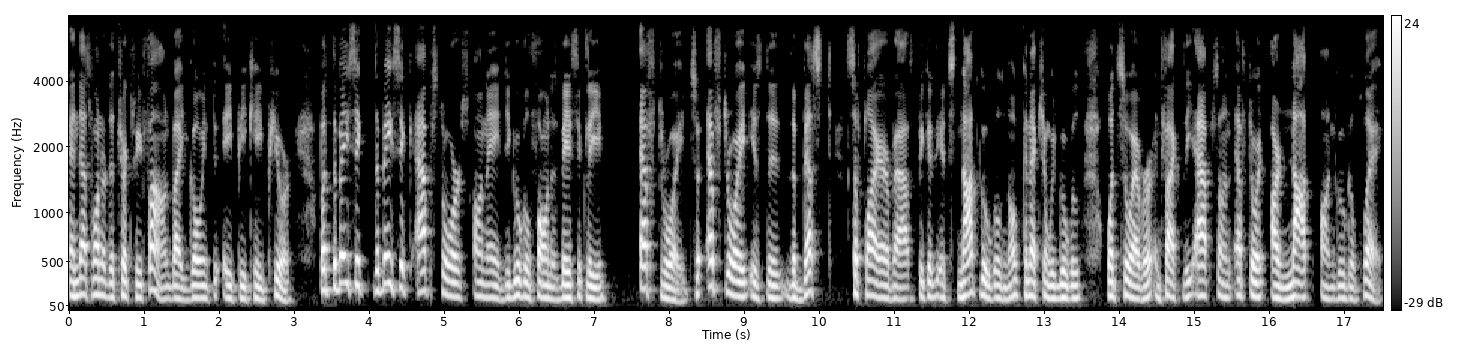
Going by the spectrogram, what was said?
and that's one of the tricks we found by going to APK Pure. But the basic the basic app stores on a the Google phone is basically F-Droid. So F-Droid is the the best supplier of apps because it's not Google, no connection with Google whatsoever. In fact, the apps on F-Droid are not on Google Play,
